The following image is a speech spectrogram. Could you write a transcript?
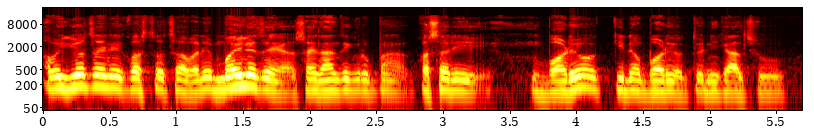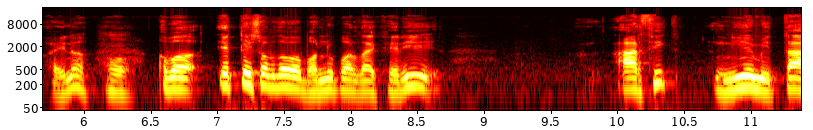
अब यो चाहिँ नि कस्तो छ भने मैले चाहिँ सैद्धान्तिक रूपमा कसरी बढ्यो किन बढ्यो त्यो निकाल्छु होइन? अब एकै शब्दमा भन्नुपर्दाखेरि आर्थिक नियमितता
